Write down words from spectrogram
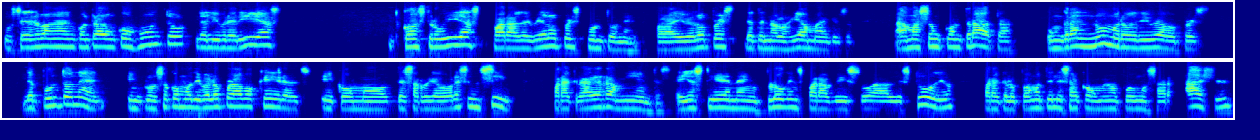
ustedes van a encontrar un conjunto de librerías construidas para developers.net, para developers de tecnología Microsoft. Amazon contrata un gran número de developers de .NET, incluso como developer advocates y como desarrolladores en sí, para crear herramientas. Ellos tienen plugins para Visual Studio, para que lo puedan utilizar como mismo pueden usar Azure.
